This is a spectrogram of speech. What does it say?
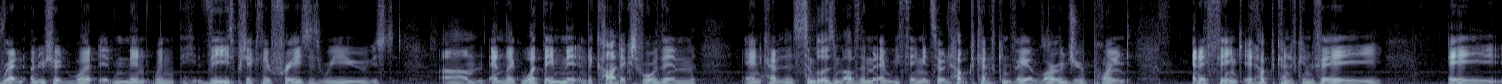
read understood what it meant when these particular phrases were used, um, and like what they meant in the context for them, and kind of the symbolism of them and everything. And so it helped kind of convey a larger point, and I think it helped kind of convey a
